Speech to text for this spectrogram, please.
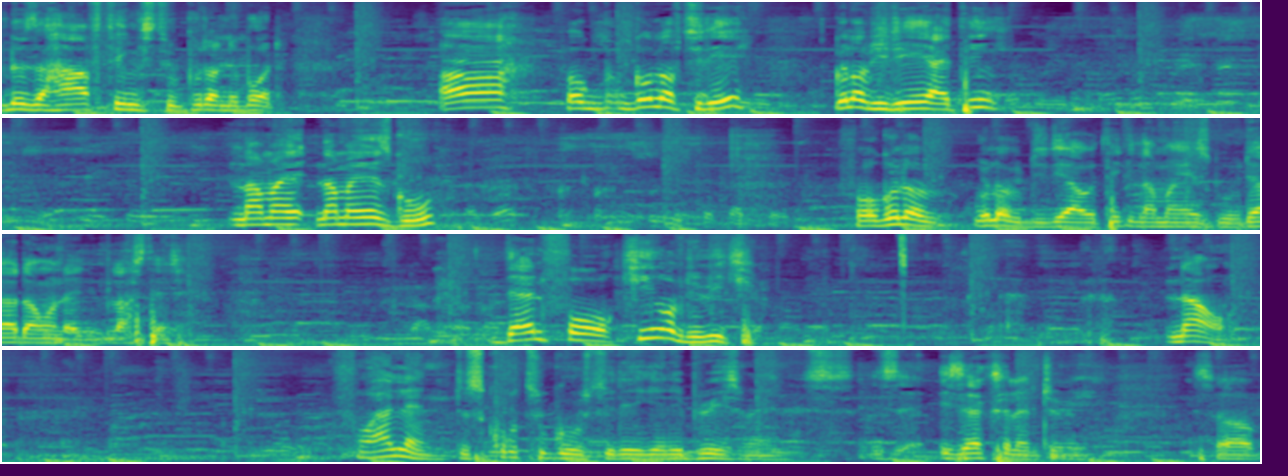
those that have things to put on the board. Uh for goal of today, goal of the day, I think Nama Namaye's goal. For goal of goal of the day, I will take Namaye's goal. The other one that he blasted. Then for king of the week. Now, for Allen to score two goals today against the Brace, man, is, is, excellent to me. So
